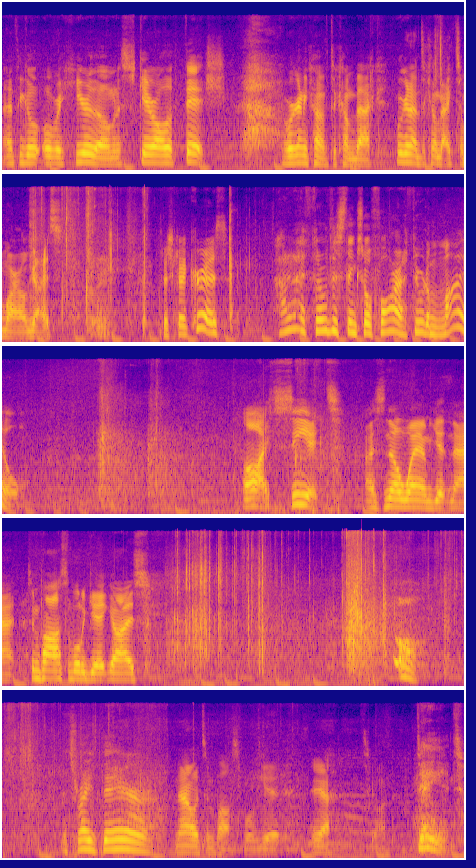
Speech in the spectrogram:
I have to go over here though. I'm gonna scare all the fish. We're gonna have to come back. We're gonna have to come back tomorrow, guys. Fish guy Chris, how did I throw this thing so far? I threw it a mile. Oh, I see it. There's no way I'm getting that. It's impossible to get, guys. Oh, it's right there. Now it's impossible to get. Yeah, it's gone. Dang it,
